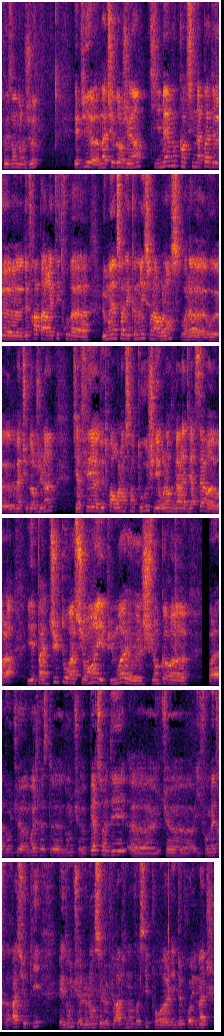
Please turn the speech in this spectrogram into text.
pesant dans le jeu. Et puis Mathieu Gorgelin, qui même quand il n'a pas de, frappe à arrêter, trouve le moyen de faire des conneries sur la relance. Voilà, Mathieu Gorgelin qui a fait 2-3 relances en touche, des relances vers l'adversaire, voilà. Il n'est pas du tout rassurant et puis moi je suis encore... Voilà, donc moi je reste donc persuadé qu'il faut mettre Ratiopi et donc le lancer le plus rapidement possible pour les deux premiers matchs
